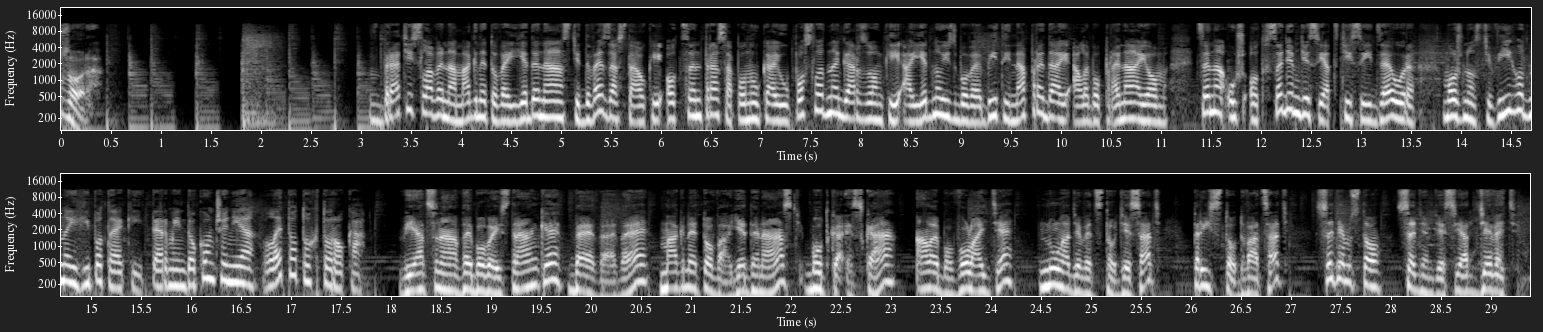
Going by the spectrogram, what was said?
Pozor! V Bratislave na Magnetovej 11 dve zastávky od centra sa ponúkajú posledné garzonky a jednoizbové byty na predaj alebo prenájom. Cena už od 70 tisíc eur. Možnosť výhodnej hypotéky. Termín dokončenia leto tohto roka. Viac na webovej stránke www.magnetova11.sk alebo volajte 0910 320 779.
